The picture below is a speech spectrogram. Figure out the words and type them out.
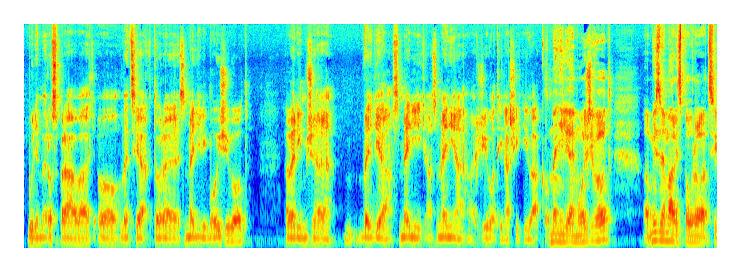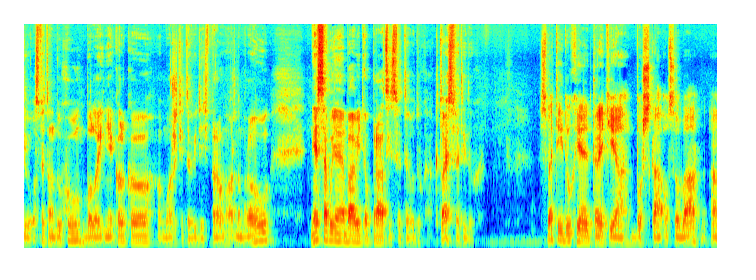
budeme rozprávať o veciach, ktoré zmenili môj život a verím, že vedia zmeniť a zmenia životy našich divákov. Zmenili aj môj život. My sme mali spolu reláciu o Svetom Duchu, bolo ich niekoľko, môžete to vidieť v pravom hornom rohu. Dnes sa budeme baviť o práci Svetého Ducha. Kto je Svetý Duch? Svetý Duch je tretia božská osoba a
